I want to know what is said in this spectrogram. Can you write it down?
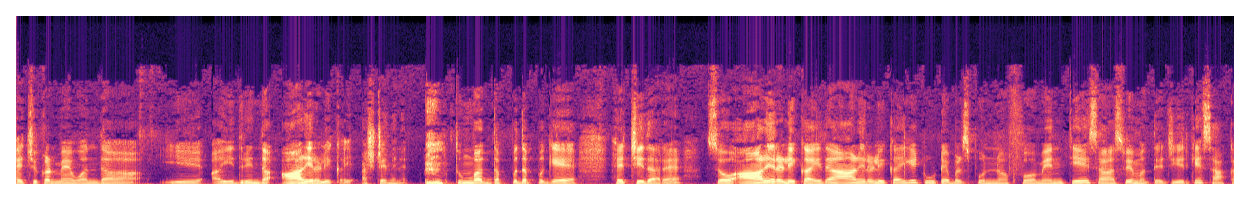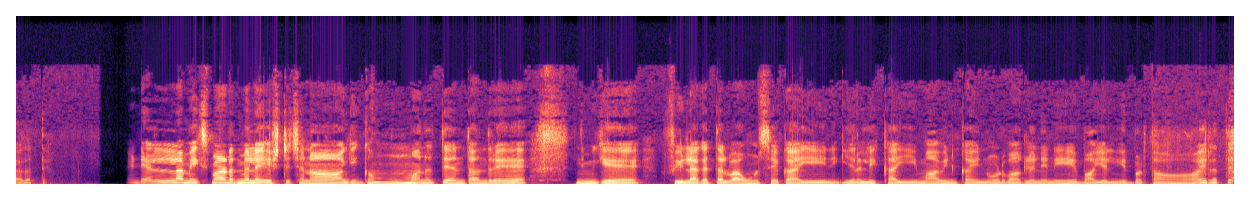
ಹೆಚ್ಚು ಕಡಿಮೆ ಒಂದು ಐದರಿಂದ ಆರು ಎರಳಿಕಾಯಿ ಅಷ್ಟೇನೆ ತುಂಬ ದಪ್ಪ ದಪ್ಪಗೆ ಹೆಚ್ಚಿದ್ದಾರೆ. ಸೊ ಆರು ಎರಳಿಕಾಯಿ ಇದೆ. ಆರು ಎರಳಿಕಾಯಿಗೆ ಟೂ ಟೇಬಲ್ ಸ್ಪೂನ್ ಆಫ್ ಮೆಂತ್ಯೆ, ಸಾಸಿವೆ ಮತ್ತು ಜೀರಿಗೆ ಸಾಕಾಗತ್ತೆ. ಆ್ಯಂಡ್ ಎಲ್ಲ ಮಿಕ್ಸ್ ಮಾಡಿದ್ಮೇಲೆ ಎಷ್ಟು ಚೆನ್ನಾಗಿ ಗಮ್ ಅನ್ನುತ್ತೆ ಅಂತ ಅಂದರೆ ನಿಮಗೆ ಫೀಲ್ ಆಗತ್ತಲ್ವಾ? ಹುಣಸೆಕಾಯಿ ಎರಳಿಕಾಯಿ ಮಾವಿನಕಾಯಿ ನೋಡುವಾಗ್ಲೇ ಬಾಯಲ್ಲಿ ನೀರು ಬರ್ತಾ ಇರುತ್ತೆ.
